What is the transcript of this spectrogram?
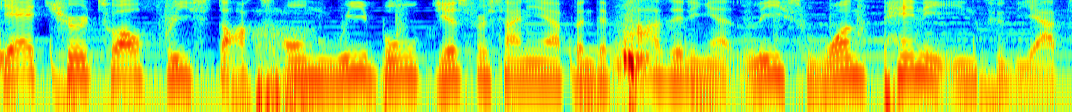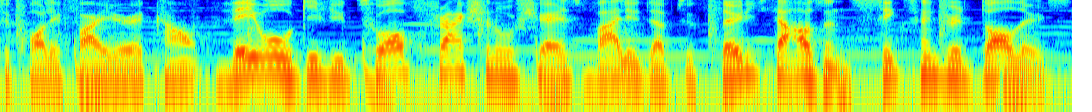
get your 12 free stocks on Webull just for signing up and depositing at least one penny into the app to qualify your account. They will give you 12 fractional shares valued up to $30,600.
